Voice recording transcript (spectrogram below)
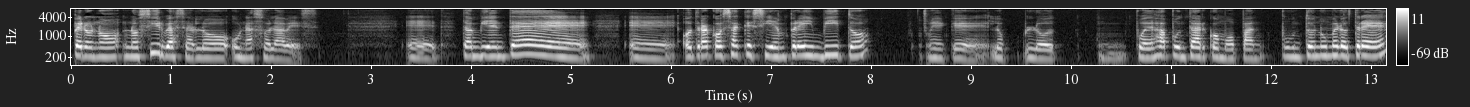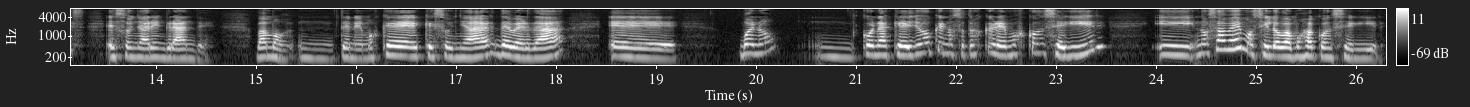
pero no, no sirve hacerlo una sola vez. Eh, también te, otra cosa que siempre invito, que lo, mm, puedes apuntar como punto número tres, es soñar en grande. Vamos, mm, tenemos que, que, soñar de verdad bueno, mm, con aquello que nosotros queremos conseguir y no sabemos si lo vamos a conseguir.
